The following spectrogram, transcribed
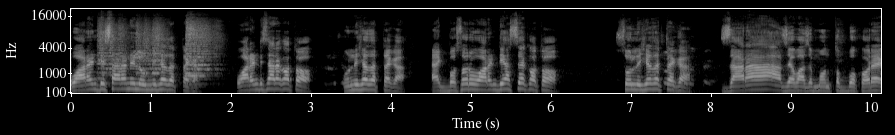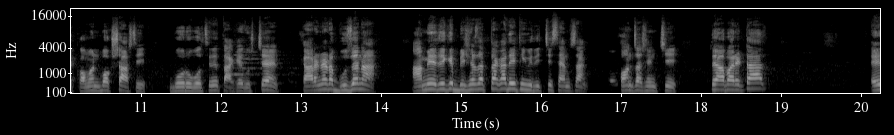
ওয়ারেন্টি ছাড়া নিলে উনিশ হাজার টাকা। ওয়ারেন্টি ছাড়া কত? উনিশ হাজার টাকা। এক বছর ওয়ারেন্টি আছে কত? চল্লিশ হাজার টাকা। যারা আজে বাজে মন্তব্য করে কমেন্ট বক্সে আসি। গরু বলছি তাকে বুঝছেন? কারণ এটা বুঝে না। আমি এদিকে বিশ হাজার টাকা দিয়ে টিভি দিচ্ছি স্যামসাং পঞ্চাশ ইঞ্চি। তো আবার এটা এই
